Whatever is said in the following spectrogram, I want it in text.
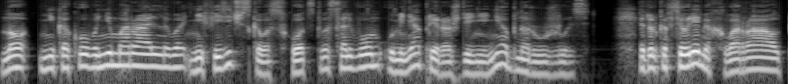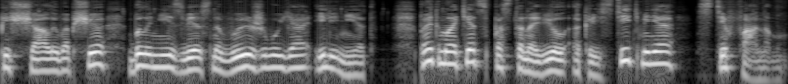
но никакого ни морального, ни физического сходства со львом у меня при рождении не обнаружилось. Я только все время хворал, пищал, и вообще было неизвестно, выживу я или нет. Поэтому отец постановил окрестить меня Стефаном.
